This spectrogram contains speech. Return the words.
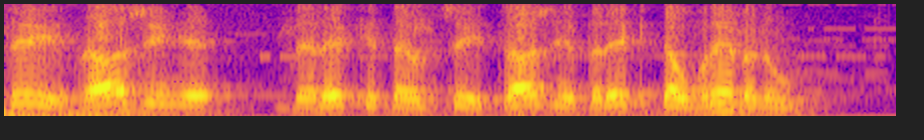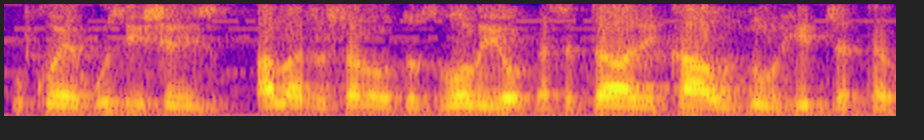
C. Traženje bereketa ili C. Traženje bereketa u vremenu u kojem uzvišen iz Allah Đelšanu dozvolio da se traži kao u Zul Hidžetel.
